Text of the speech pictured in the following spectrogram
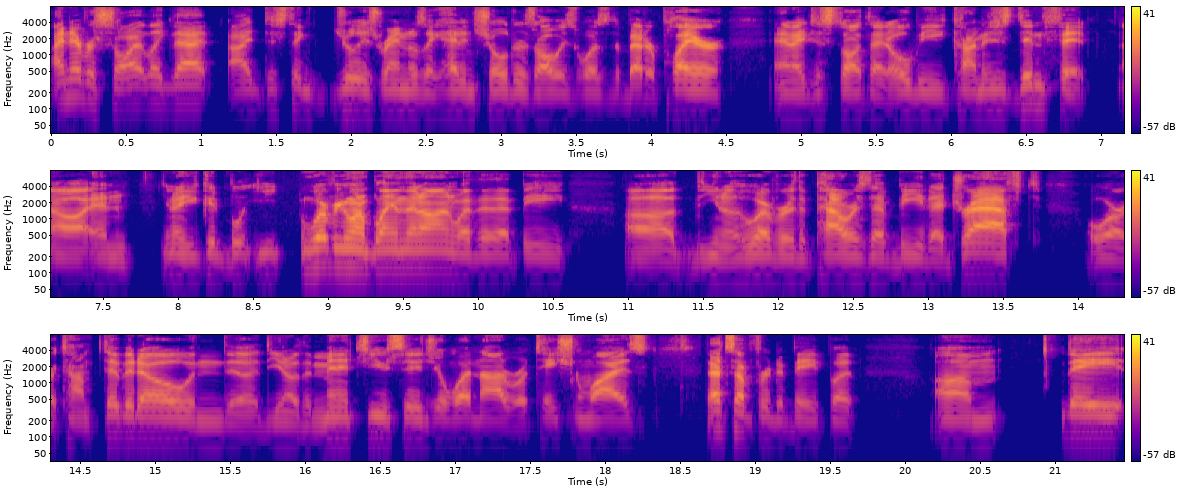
I never saw it like that. I just think Julius Randle's like head and shoulders always was the better player, and I just thought that Obi kind of just didn't fit. Uh, and you know, you could whoever you want to blame that on, whether that be uh, you know whoever the powers that be that draft or Tom Thibodeau and the you know the minutes usage and whatnot, rotation wise, that's up for debate. But um, they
